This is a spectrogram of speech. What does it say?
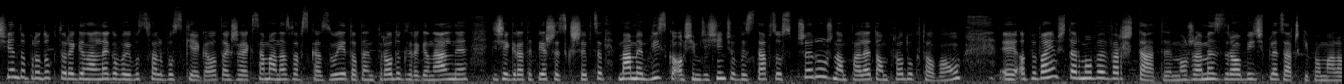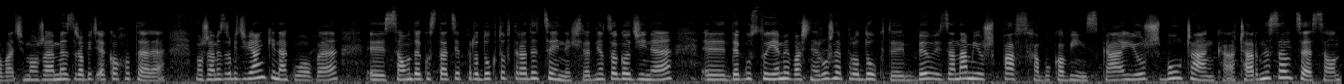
święto produktu regionalnego województwa lubuskiego, także jak sama nazwa wskazuje, to ten produkt regionalny dzisiaj gra te pierwsze skrzypce. Mamy blisko 80 wystawców z przeróżną paletą produktową. Y, Odbywają się darmowe warsztaty. Możemy zrobić plecaczki pomalować, możemy zrobić ekohotele, możemy zrobić wianki na głowę. Y, Są degustacje produktów tradycyjnych. Średnio co godzinę y, degustujemy właśnie różne produkty. Były za nami już pascha bukowińska, już bułczanka, czarny salceson,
